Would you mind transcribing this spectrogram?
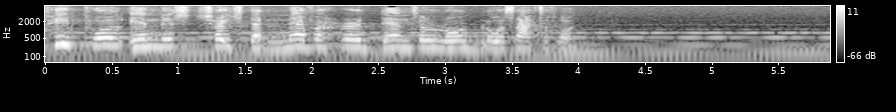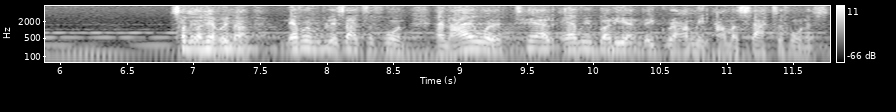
people in this church that never heard Denczil Rolle blow a saxophone. Some of y'all here right now never play saxophone. And I would tell everybody and they grab me, I'm a saxophonist.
